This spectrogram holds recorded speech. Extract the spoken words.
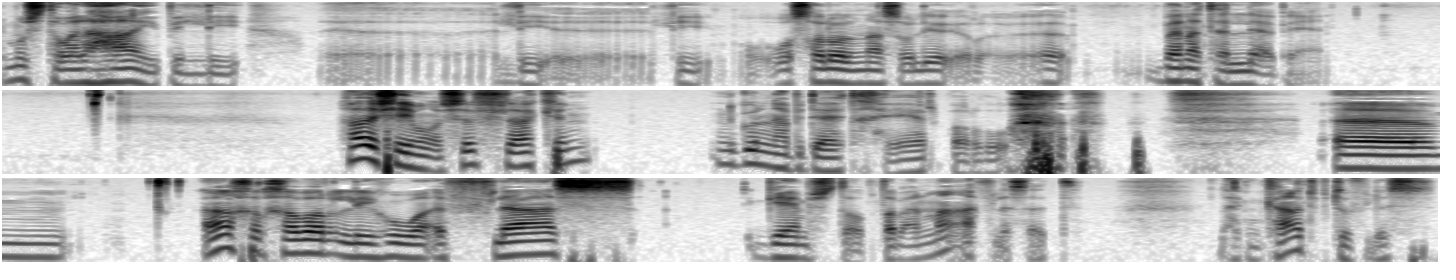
المستوى ال hype اللي آه، اللي اللي وصلوا للناس واللي آه، بنت اللعبة يعني. هذا شيء مؤسف لكن نقول إنها بداية خير برضو. آخر خبر اللي هو إفلاس GameStop. طبعا ما أفلست لكن كانت بتفلس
